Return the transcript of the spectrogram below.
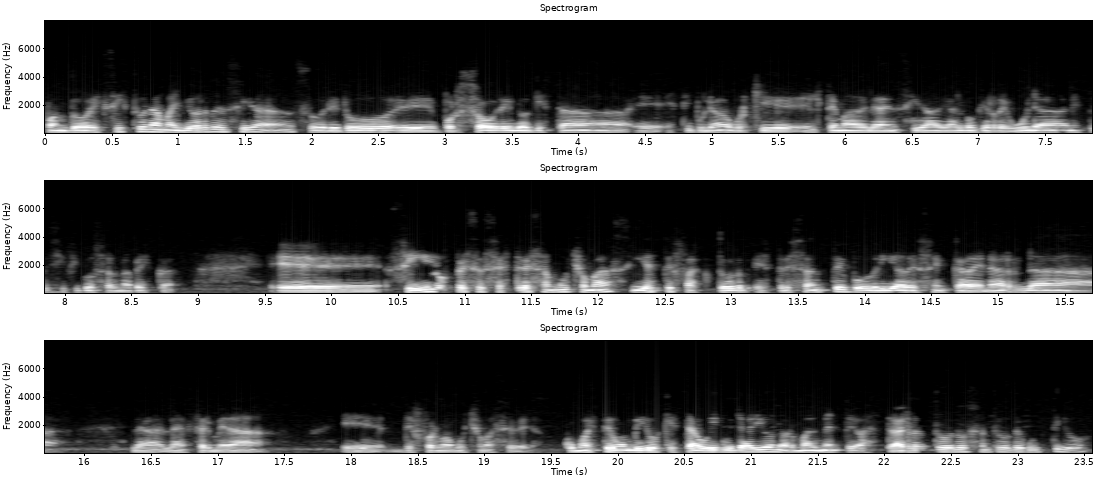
cuando existe una mayor densidad, sobre todo eh, por sobre lo que está eh, estipulado, porque el tema de la densidad es algo que regula en específico ser una pesca, eh, sí, los peces se estresan mucho más y este factor estresante podría desencadenar la, la, enfermedad de forma mucho más severa. Como este es un virus que está ubicuitario, normalmente va a estar dentro de los centros de cultivo,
